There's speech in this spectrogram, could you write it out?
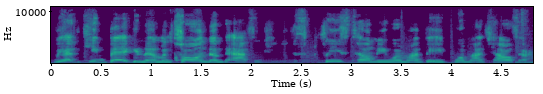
We had to keep begging them and calling them to ask them, can you just please tell me where my babe, where my child's at?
